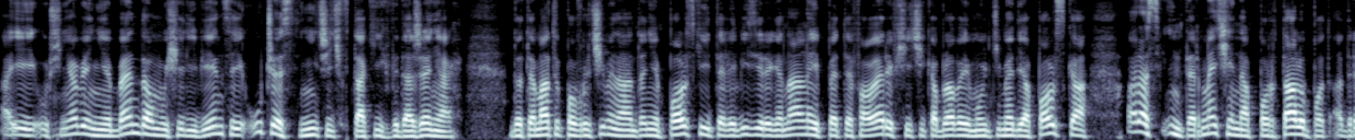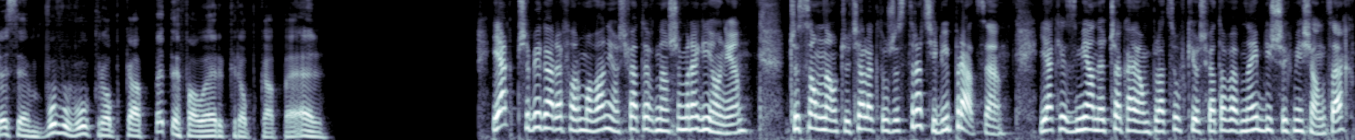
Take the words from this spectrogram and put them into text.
a jej uczniowie nie będą musieli więcej uczestniczyć w takich wydarzeniach. Do tematu powrócimy na antenie polskiej telewizji regionalnej PTVR w sieci kablowej Multimedia Polska oraz w internecie na portalu pod adresem www.ptvr.pl. Jak przebiega reformowanie oświaty w naszym regionie? Czy są nauczyciele, którzy stracili pracę? Jakie zmiany czekają placówki oświatowe w najbliższych miesiącach?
